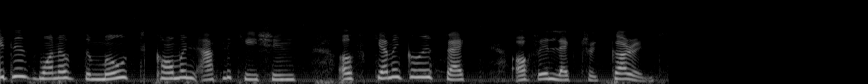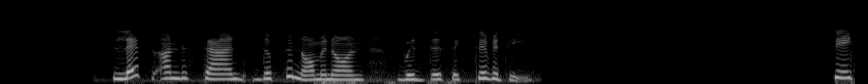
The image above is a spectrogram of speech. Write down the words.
It is one of the most common applications of chemical effect of electric current. Let's understand the phenomenon with this activity. Take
